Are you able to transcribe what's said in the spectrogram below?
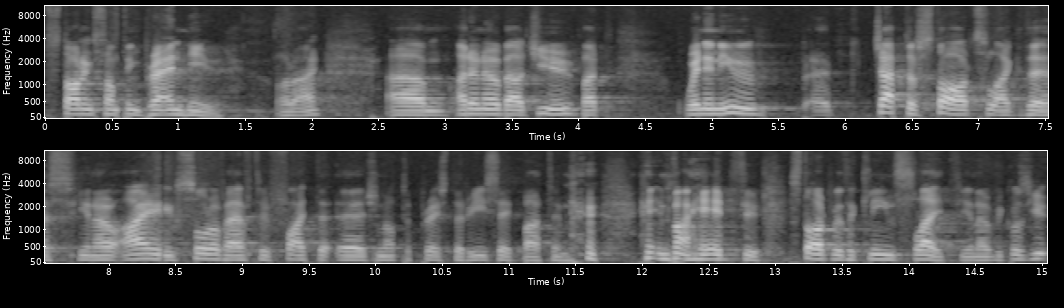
starting something brand new. All right. Um, I don't know about you, but when a new uh, chapter starts like this, you know, I sort of have to fight the urge not to press the reset button in my head to start with a clean slate, you know, because you,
